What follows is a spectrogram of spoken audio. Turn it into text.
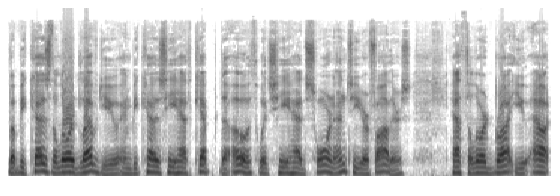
But because the Lord loved you, and because he hath kept the oath which he had sworn unto your fathers, hath the Lord brought you out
